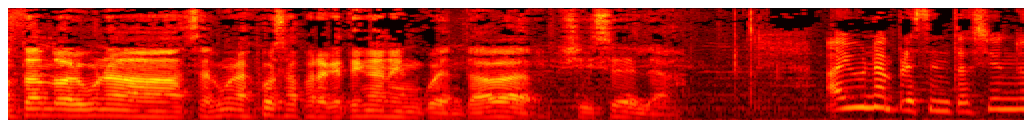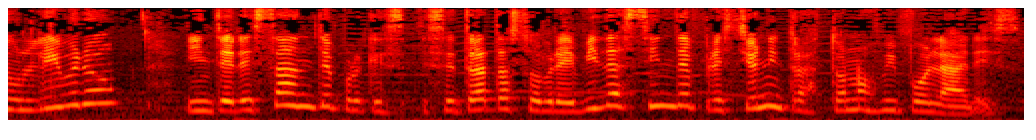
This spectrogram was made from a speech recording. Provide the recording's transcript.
contando algunas, algunas cosas para que tengan en cuenta. A ver, Gisela. Hay una presentación de un libro interesante porque se trata sobre vida sin depresión y trastornos bipolares.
